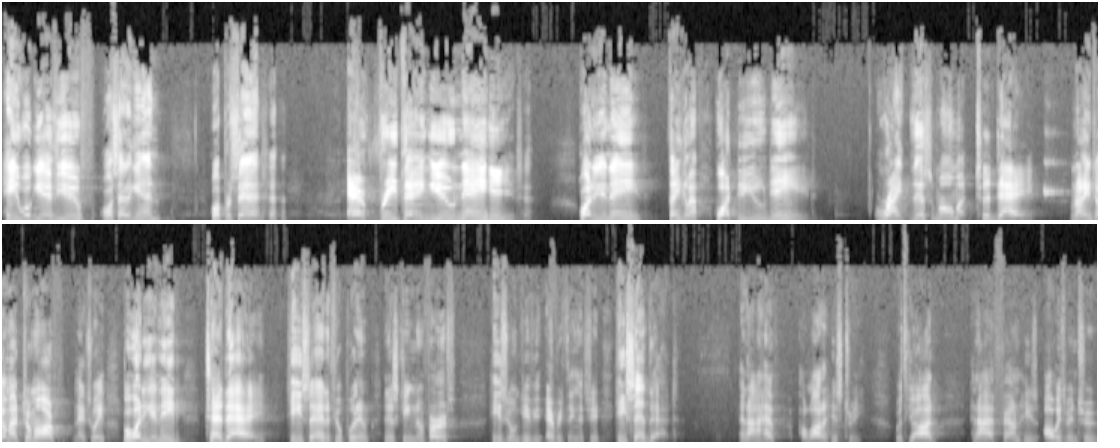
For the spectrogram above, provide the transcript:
He will give you, what's that again? What percent? everything you need. What do you need? Think about it. what do you need right this moment today? I'm not even talking about tomorrow, next week, but what do you need today? He said, if you'll put him in his kingdom first, he's going to give you everything that you need. He said that. And I have a lot of history with God, and I have found he's always been true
